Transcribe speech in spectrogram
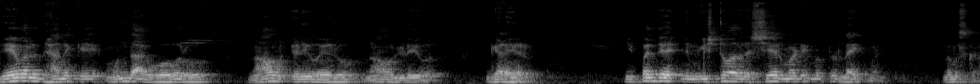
ದೇವರ ಧ್ಯಾನಕ್ಕೆ ಮುಂದಾಗುವವರು ನಾವು ಎಳೆಯುವರು ನಾವು ಇಳಿಯುವ ಗೆಳೆಯರು. ಈ ಪದ್ಯ ನಿಮಗೆ ಇಷ್ಟವಾದರೆ ಶೇರ್ ಮಾಡಿ ಮತ್ತು ಲೈಕ್ ಮಾಡಿ. ನಮಸ್ಕಾರ.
